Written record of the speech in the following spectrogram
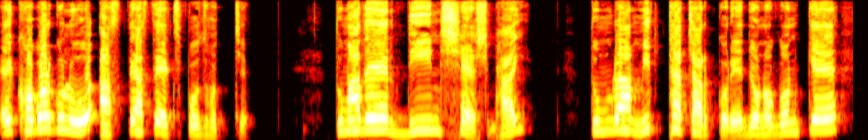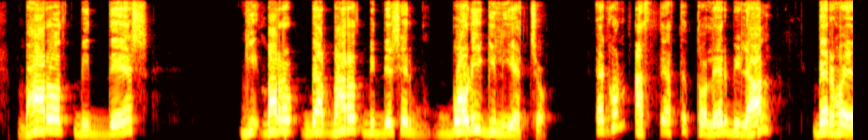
এই খবরগুলো আস্তে আস্তে এক্সপোজ হচ্ছে। তোমাদের দিন শেষ, ভাই। তোমরা মিথ্যাচার করে জনগণকে ভারত বিদ্বেষ ভারত ভারত বিদ্বেষের বড়ি গিলিয়েছ। এখন আস্তে আস্তে তলের বিড়াল বের হয়ে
